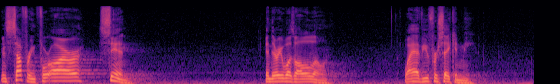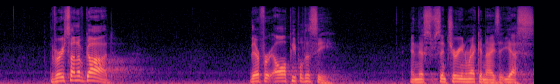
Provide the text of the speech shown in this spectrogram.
and suffering for our sin. And there He was all alone. Why have you forsaken me? The very Son of God, there for all people to see. And this centurion recognized that, yes,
